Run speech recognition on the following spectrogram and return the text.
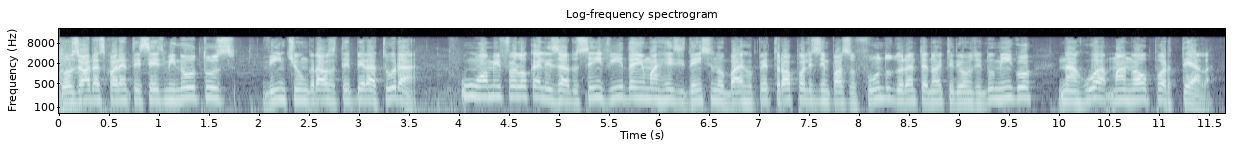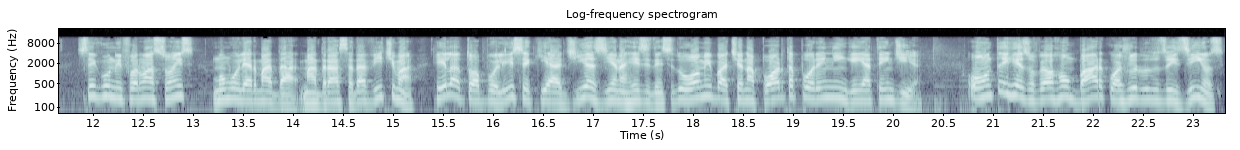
12 horas 46 minutos, 21 graus a temperatura. Um homem foi localizado sem vida em uma residência no bairro Petrópolis, em Passo Fundo, durante a noite de ontem domingo, na rua Manuel Portela. Segundo informações, uma mulher madraça da vítima relatou à polícia que há dias ia na residência do homem, batia na porta, porém ninguém atendia. Ontem resolveu arrombar com a ajuda dos vizinhos,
